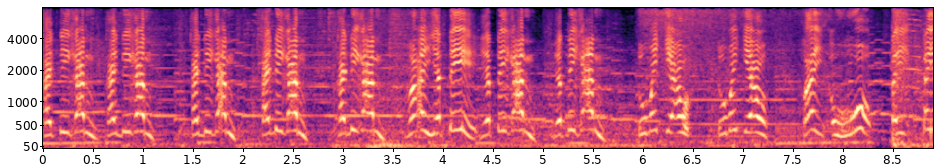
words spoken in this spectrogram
ใครตีกันใครตีกันใครตีกันใครตีกันใครตีกันเฮ้ยอย่าตีอย่าตีกันอย่าตีกัน ดูไม่เกี่ยว ดูไม่เกี่ยวเฮ้ยโอ้โหตีตี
